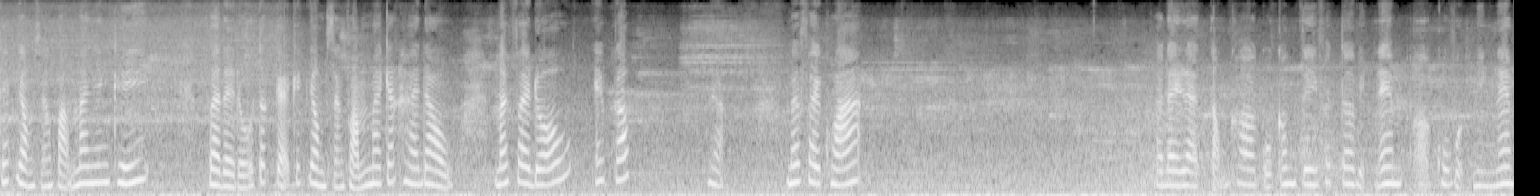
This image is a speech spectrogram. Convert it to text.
các dòng sản phẩm máy nhắn khí và đầy đủ tất cả các dòng sản phẩm máy cắt hai đầu, máy phơi đố, ép góc, dạ. máy phơi khóa và đây là tổng kho của công ty Factor Việt Nam ở khu vực miền Nam.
